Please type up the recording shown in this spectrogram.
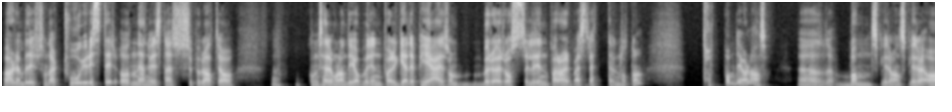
Hva er det en bedrift som det er to jurister, og den ene juristen er superbra til å eh, kommunisere hvordan de jobber innenfor GDPR som berører oss, eller innenfor arbeidsrett eller noe sånt noe. Topp om de gjør det, altså. Eh, vanskeligere og vanskeligere å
